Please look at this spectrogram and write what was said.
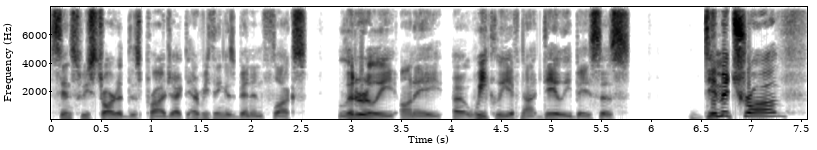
since we started this project. Everything has been in flux, literally on a, a weekly, if not daily basis. Dimitrov,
